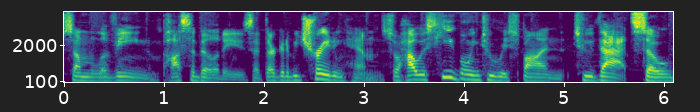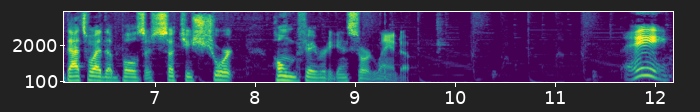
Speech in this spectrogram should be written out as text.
some LaVine possibilities that they're going to be trading him. So how is he going to respond to that? So that's why the Bulls are such a short home favorite against Orlando. Dang.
